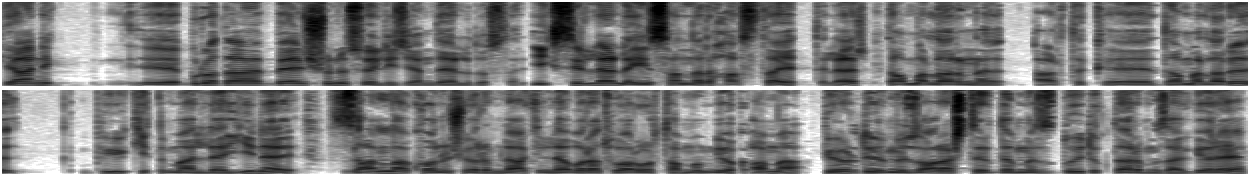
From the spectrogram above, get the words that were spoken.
Yani e, burada ben şunu söyleyeceğim değerli dostlar. İksirlerle insanları hasta ettiler. Damarlarını artık e, damarları büyük ihtimalle yine zanla konuşuyorum lakin laboratuvar ortamım yok ama gördüğümüz, araştırdığımız, duyduklarımıza göre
